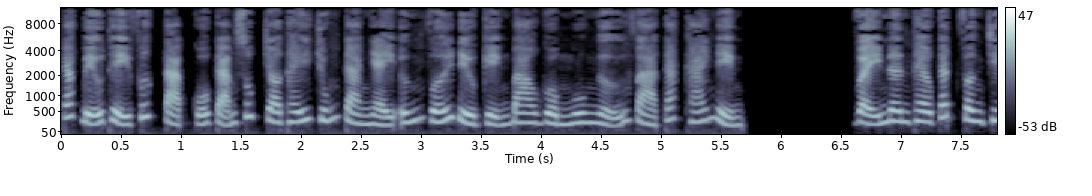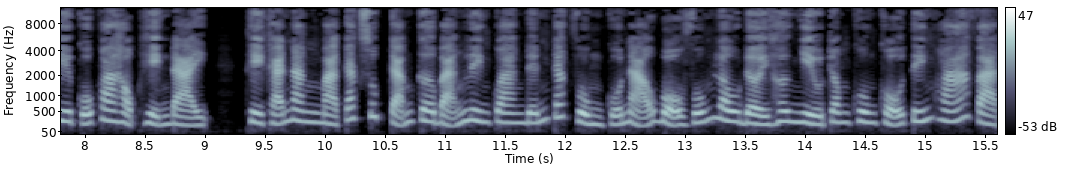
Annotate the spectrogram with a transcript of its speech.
các biểu thị phức tạp của cảm xúc cho thấy chúng càng nhạy ứng với điều kiện bao gồm ngôn ngữ và các khái niệm. Vậy nên theo cách phân chia của khoa học hiện đại, thì khả năng mà các xúc cảm cơ bản liên quan đến các vùng của não bộ vốn lâu đời hơn nhiều trong khuôn khổ tiến hóa và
